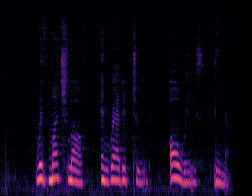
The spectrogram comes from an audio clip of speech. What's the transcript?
With much love and gratitude, always, Lina.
